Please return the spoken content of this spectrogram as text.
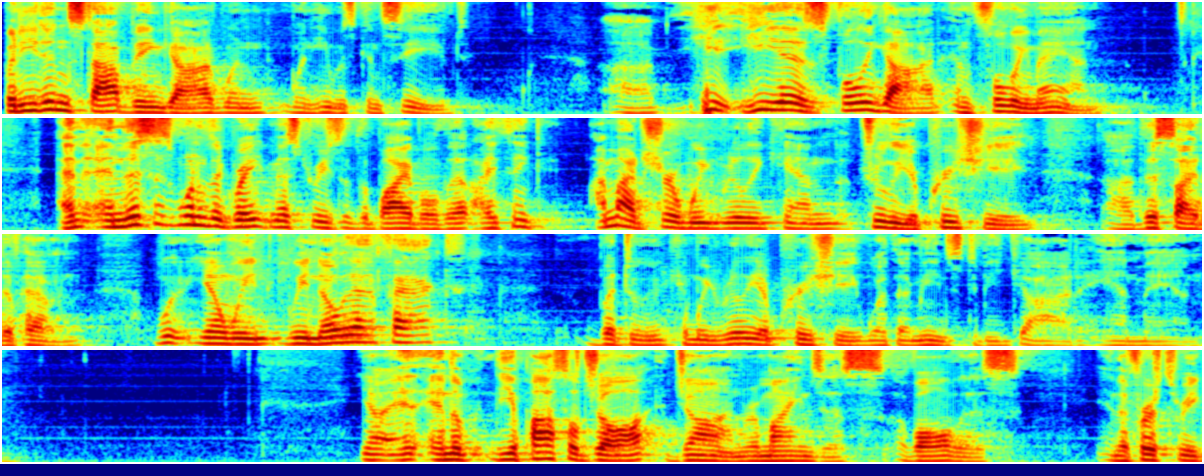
But he didn't stop being God when, when he was conceived. Uh, he, he is fully God and fully man. And, and this is one of the great mysteries of the Bible that I think, I'm not sure we really can truly appreciate uh, this side of heaven. We, you know, we, we know that fact, but we, can we really appreciate what that means to be God and man? You know, and, and the, the, Apostle John reminds us of all this in the first three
